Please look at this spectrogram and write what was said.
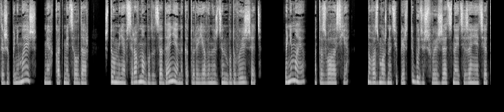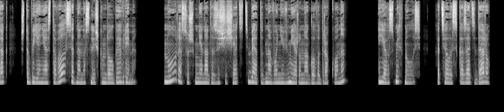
«Ты же понимаешь», — мягко отметил Дар, что у меня все равно будут задания, на которые я вынужден буду выезжать. «Понимаю», — отозвалась я. «Но, возможно, теперь ты будешь выезжать на эти занятия так, чтобы я не оставалась одна на слишком долгое время. Ну, раз уж мне надо защищать тебя от одного не в меру наглого дракона...» Я усмехнулась. Хотелось сказать Дару,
